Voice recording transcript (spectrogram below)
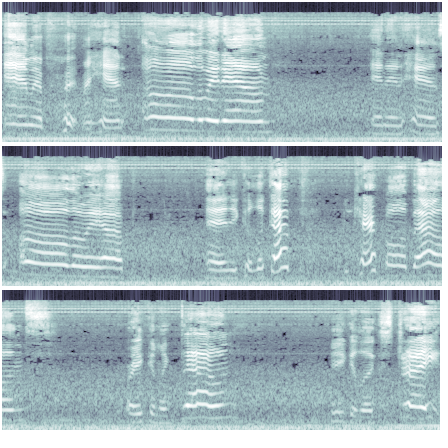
and I'm going to put my hand all the way down, and then hands all the way up. And you can look up, be careful, balance, or you can look down, you can look straight.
